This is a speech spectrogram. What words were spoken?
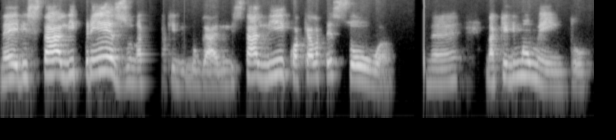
né? Ele está ali preso naquele lugar, ele está ali com aquela pessoa, né? Naquele momento.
